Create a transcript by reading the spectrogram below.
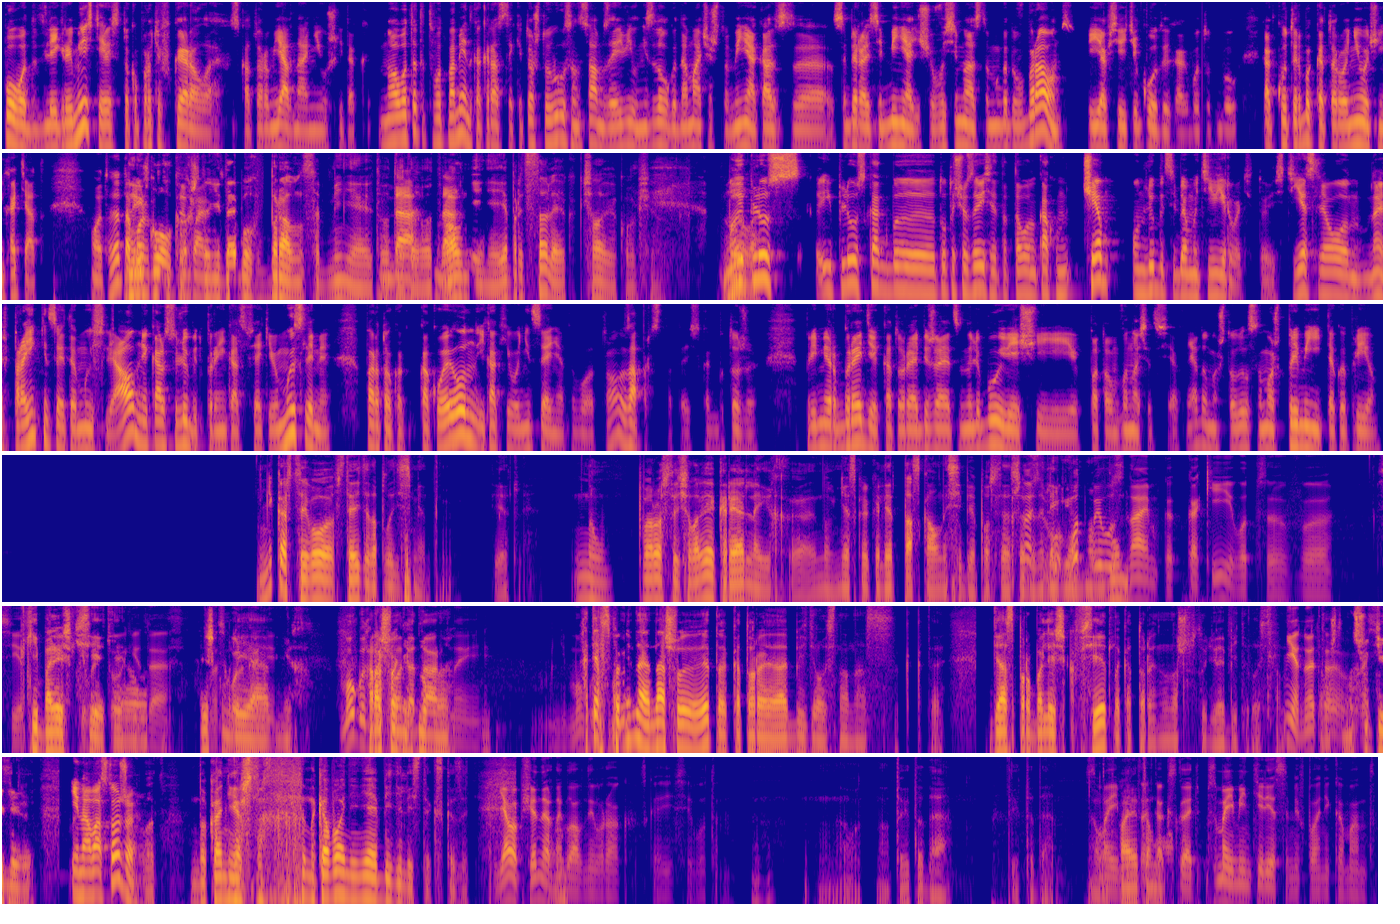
повода для игры вместе, если только против Кэрролла, с которым явно они ушли так. Но вот этот вот момент как раз-таки, то, что Уилсон сам заявил незадолго до матча, что меня, оказывается, собирались обменять еще в 2018 году в Браунс, и я все эти годы как бы тут был, как кутербэк, которого не очень хотят. Вот, вот это На может иголках, что не дай бог в Браунс обменяют. Вот Да, это вот да. волнение. Я представляю, как человеку вообще. Ну и плюс, и плюс как бы тут еще зависит от того, как он, чем он любит себя мотивировать. То есть если он, знаешь, проникнется этой мыслью, а он, мне кажется, любит проникаться всякими мыслями про то, как, какой он и как его не ценят, вот, ну, запросто. То есть как бы тоже пример Брэди, который обижается на любую вещь и потом выносит всех. Я думаю, что Уилсон может применить такой прием. Мне кажется, его встретят аплодисментами. Ну, просто человек реально их э, ну, несколько лет таскал на себе после что особенно значит, ну, вот мы бунта. узнаем, как, какие вот э, в Сиэтле Какие болельщики итоге, вот. да. Слишком ли я в них Могут хорошо быть не думаю. благодарны. не могут. Хотя вспоминаю нашу это, которая обиделась на нас. Как-то диаспора болельщиков Сиэтла, которая на нашу студию обиделась. Там, Не, ну это что мы шутили. И на вас тоже? Вот. Ну, конечно. на кого они не обиделись, так сказать. Я вообще, наверное, Ну. главный враг, скорее всего, там. Ну, вот, ну ты-то да. Ты-то да. С Вот моими, поэтому... как сказать, с моими интересами в плане команд.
